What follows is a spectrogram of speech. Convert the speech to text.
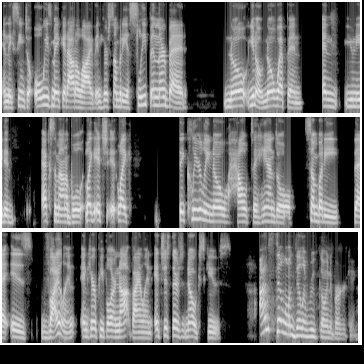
and they seem to always make it out alive. And here's somebody asleep in their bed, no, you know, no weapon, and you needed X amount of bullet. Like it's it, like they clearly know how to handle somebody that is violent, and here people are not violent. It's just there's no excuse. I'm still on Dylann Roof going to Burger King.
